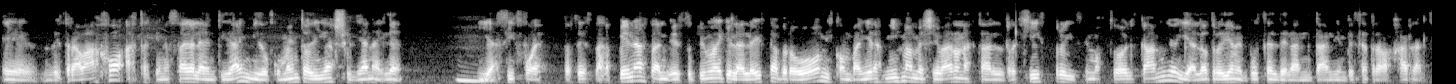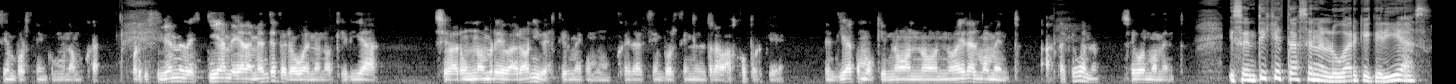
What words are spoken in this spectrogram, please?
de trabajo hasta que no salga la identidad y mi documento diga Juliana Ailén. Y mm. así fue. Entonces, apenas supimos de que la ley se aprobó, mis compañeras mismas me llevaron hasta el registro, hicimos todo el cambio y al otro día me puse el delantal y empecé a trabajar al 100% como una mujer. Porque si bien me vestía medianamente, pero bueno, no quería llevar un nombre de varón y vestirme como mujer al 100% en el trabajo porque sentía como que no, no, no era el momento. Hasta que bueno, llegó el momento. ¿Y sentís que estás en el lugar que querías?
